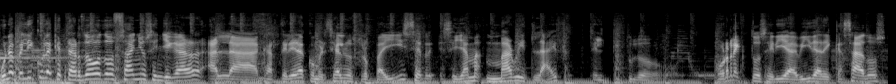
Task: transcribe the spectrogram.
Una película que tardó dos años en llegar a la cartelera comercial en nuestro país se, llama Married Life. El título correcto sería Vida de Casados.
